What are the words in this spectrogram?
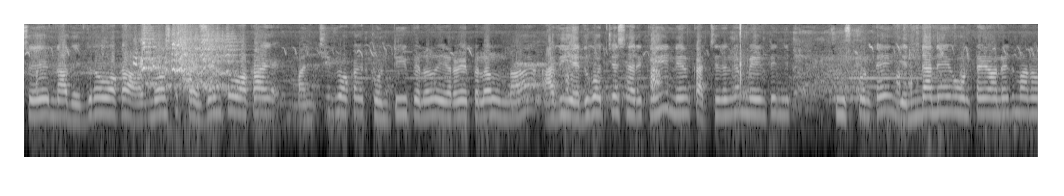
సో నా దగ్గర ఒక ఆల్మోస్ట్ ప్రజెంట్ ఒక మంచి ఒక ట్వంటీ పిల్లలు ఇరవై పిల్లలు ఉన్నా అవి ఎదుగొచ్చేసరికి నేను ఖచ్చితంగా మెయింటైన్ చూసుకుంటే ఎన్ని అనేవి ఉంటాయో అనేది మనం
